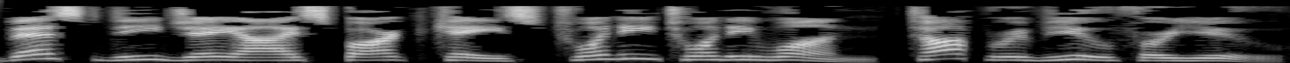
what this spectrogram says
Best DJI Spark Case 2021, top review for you.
